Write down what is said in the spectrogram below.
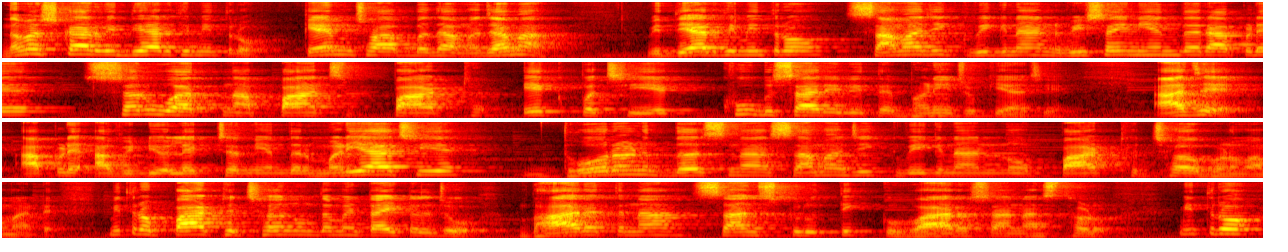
નમસ્કાર વિદ્યાર્થી મિત્રો. કેમ છો આપ બધા મજામાં? વિદ્યાર્થી મિત્રો, સામાજિક વિજ્ઞાન વિષયની અંદર આપણે શરૂઆતના પાંચ પાઠ એક પછી એક ખૂબ સારી રીતે ભણી ચૂક્યા છીએ. આજે આપણે આ વિડિયો લેક્ચરની અંદર મળ્યા છીએ ધોરણ દસના સામાજિક વિજ્ઞાનનો પાઠ છ ભણવા માટે. મિત્રો, પાઠ છ નું તમે ટાઇટલ જુઓ. ભારતના સાંસ્કૃતિક વારસાના સ્થળો. મિત્રો,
